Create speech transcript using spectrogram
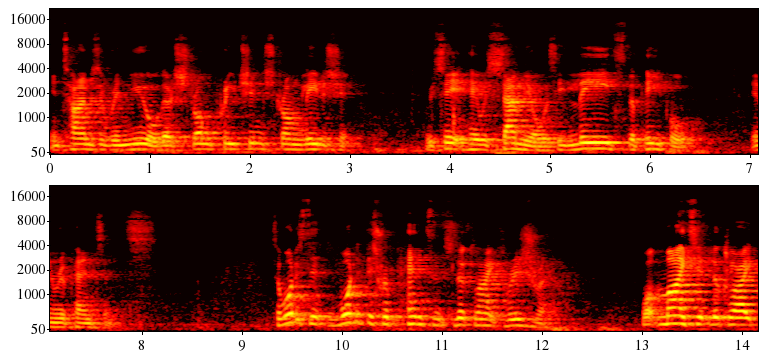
in times of renewal, there's strong preaching, strong leadership. We see it here with Samuel as he leads the people in repentance. So, what, is the, what did this repentance look like for Israel? What might it look like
